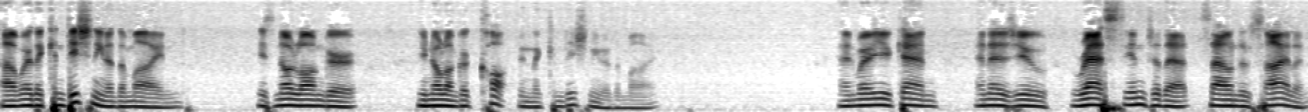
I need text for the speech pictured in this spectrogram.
uh, where the conditioning of the mind is no longer you're no longer caught in the conditioning of the mind, and where you can, and as you rest into that sound of silence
